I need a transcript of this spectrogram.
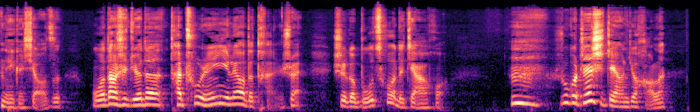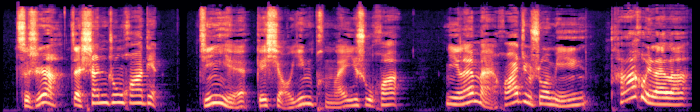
那个小子，我倒是觉得他出人意料的坦率，是个不错的家伙。嗯，如果真是这样就好了。此时啊，在山中花店，景野给小樱捧来一束花。你来买花，就说明他回来了。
